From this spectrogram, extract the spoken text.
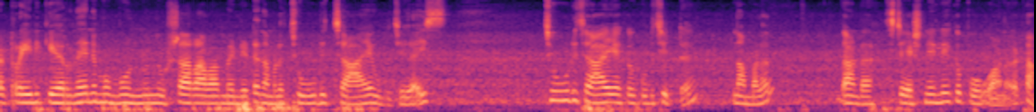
ട്രെയിനിൽ കയറുന്നതിന് മുമ്പ് ഒന്നൊന്ന് ഉഷാറാവാൻ വേണ്ടിയിട്ട് നമ്മൾ ചൂട് ചായ കുടിച്ച് ഗൈസ് ചൂട് ചായയൊക്കെ കുടിച്ചിട്ട് നമ്മൾ ദാണ്ട സ്റ്റേഷനിലേക്ക് പോവുകയാണ് കേട്ടോ.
